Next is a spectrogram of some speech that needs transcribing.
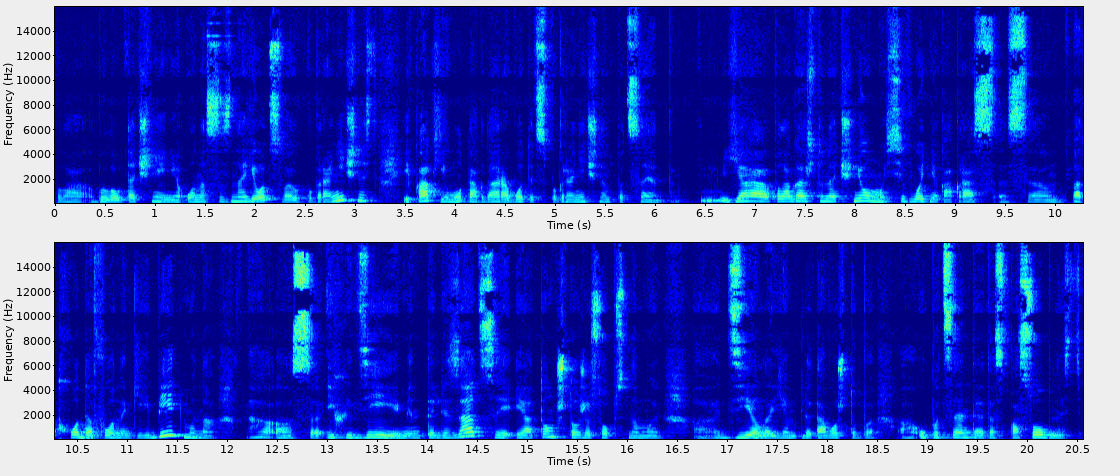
было, было уточнение, он осознает свою пограничность и как ему тогда работать с пограничным пациентом. Я полагаю, что начнем мы сегодня как раз с подхода Фонаги и Бейтмана, да, с их идеи ментализации и о том, что же, собственно, мы а, делаем для того, чтобы а, у пациента эта способность,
